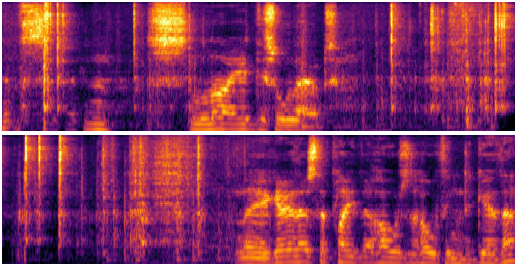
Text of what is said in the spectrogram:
let's see if I can slide this all out. There you go, that's the plate that holds the whole thing together.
